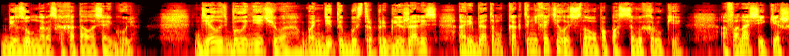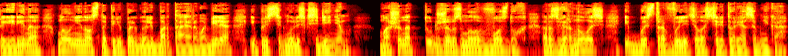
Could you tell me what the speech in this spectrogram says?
Безумно расхохоталась Айгуль. Делать было нечего, бандиты быстро приближались, а ребятам как-то не хотелось снова попасться в их руки. Афанасий, Кеша и Ирина молниеносно перепрыгнули борта аэромобиля и пристегнулись к сиденьям – Машина тут же взмыла в воздух, развернулась и быстро вылетела с территории особняка.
